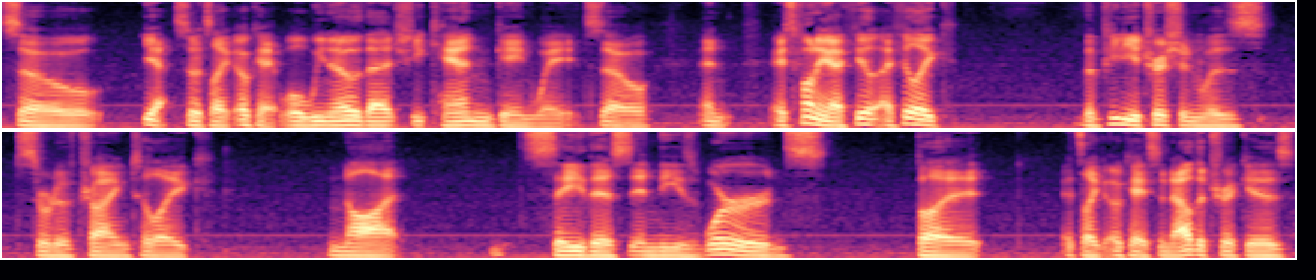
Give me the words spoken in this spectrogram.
so yeah, so it's like okay, well we know that she can gain weight. So and it's funny. I feel I feel like the pediatrician was sort of trying to like not say this in these words, but it's like okay, so now the trick is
